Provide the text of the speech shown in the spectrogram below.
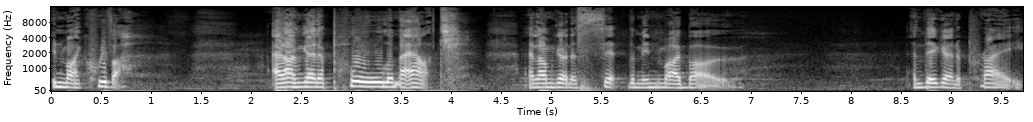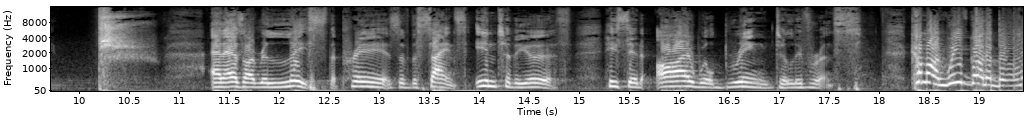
in my quiver. And I'm going to pull them out. And I'm going to set them in my bow. And they're going to pray and as I release the prayers of the saints into the earth, he said, I will bring deliverance. Come on, we've got to believe.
